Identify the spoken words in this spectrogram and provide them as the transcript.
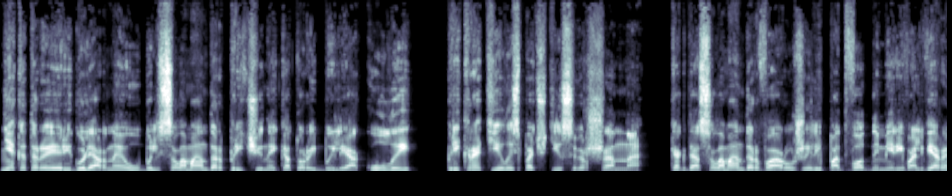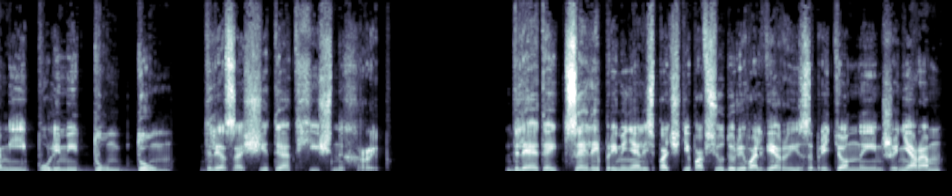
Некоторая регулярная убыль саламандр, причиной которой были акулы, прекратилась почти совершенно, когда Саламандр вооружили подводными револьверами и пулями «Дум-Дум» для защиты от хищных рыб. Для этой цели применялись почти повсюду револьверы, изобретенные инженером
